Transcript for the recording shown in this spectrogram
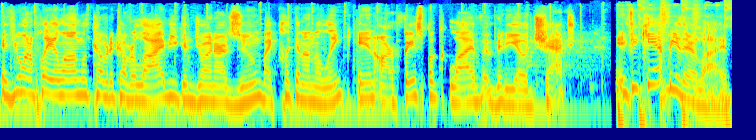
If you want to play along with Cover to Cover Live, you can join our Zoom by clicking on the link in our Facebook Live video chat. If you can't be there live,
